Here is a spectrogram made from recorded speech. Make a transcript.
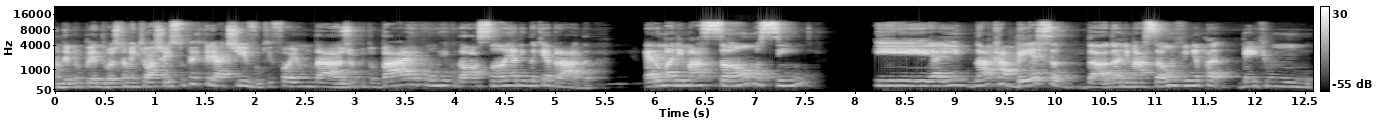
mandei pro Pedro hoje também, que eu achei super criativo, que foi um da Jupe do Bairro com o Rico da Laçã e a Linda Quebrada. Era uma animação, assim, e aí na cabeça da, da animação vinha pra- meio que um,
